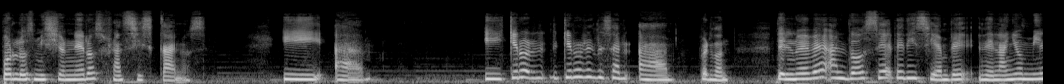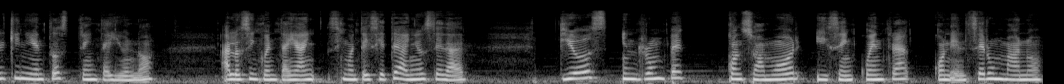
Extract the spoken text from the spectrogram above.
por los misioneros franciscanos y uh, y quiero, quiero regresar a, perdón, del 9 al 12 de diciembre del año 1531, a los 50 57 años de edad, Dios irrumpe con su amor y se encuentra con el ser humano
